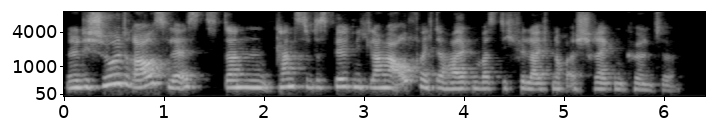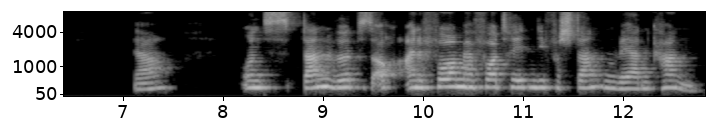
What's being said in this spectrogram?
Wenn du die Schuld rauslässt, dann kannst du das Bild nicht lange aufrechterhalten, was dich vielleicht noch erschrecken könnte. Ja. Und dann wird es auch eine Form hervortreten, die verstanden werden kann.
